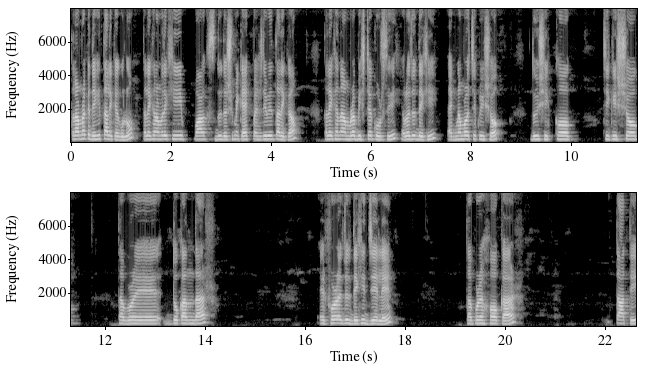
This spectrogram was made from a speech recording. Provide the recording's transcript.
তাহলে আমরা দেখি তালিকাগুলো। তাহলে এখানে আমরা দেখি বাক্স দুই দশমিক এক পেশাজীবীদের তালিকা। তাহলে এখানে আমরা বিশটা করছি। এগুলো যদি দেখি, এক নম্বর হচ্ছে কৃষক, দুই শিক্ষক, চিকিৎসক, তারপরে দোকানদার এরপরে যদি দেখি জেলে, তারপরে হকার, তাঁতি,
